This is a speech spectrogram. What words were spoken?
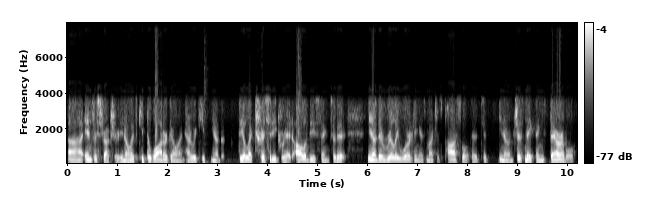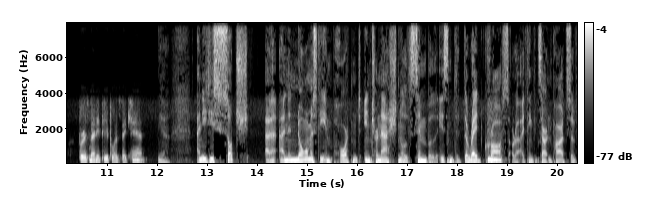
uh, infrastructure. You know, let's keep the water going. How do we keep you know the, the electricity grid? All of these things so that you know, they're really working as much as possible to, to, you know, just make things bearable for as many people as they can. Yeah. And it is such an enormously important international symbol, isn't it? The Red mm. Cross, mm. or I think in certain parts of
